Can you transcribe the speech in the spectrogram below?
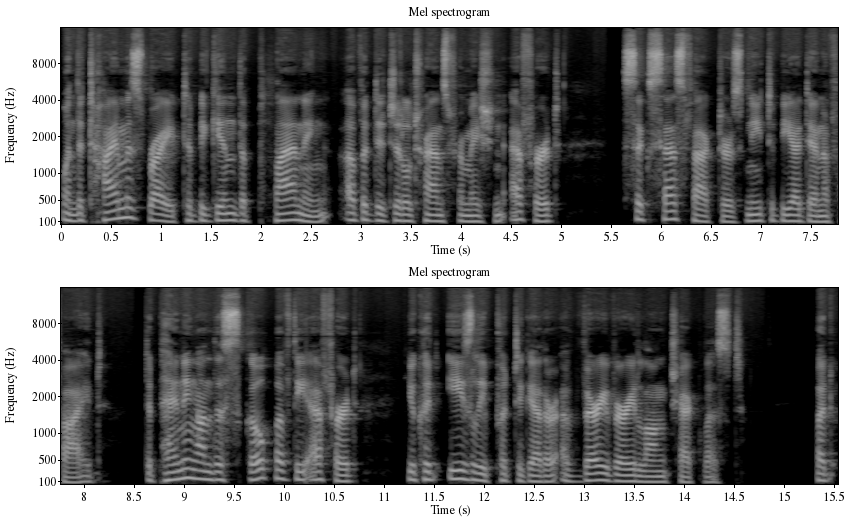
When the time is right to begin the planning of a digital transformation effort, success factors need to be identified. Depending on the scope of the effort, you could easily put together a very, very long checklist. But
